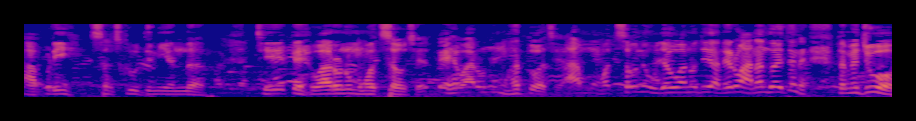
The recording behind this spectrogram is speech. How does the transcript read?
આપણી સંસ્કૃતિની અંદર જે તહેવારોનું મહોત્સવ છે. તહેવારોનું મહત્વ છે. આ મહોત્સવને ઉજવવાનો જે અનેરો આનંદ હોય છે ને, તમે જુઓ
